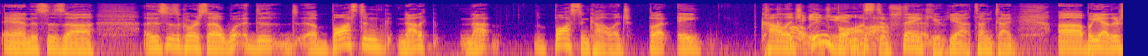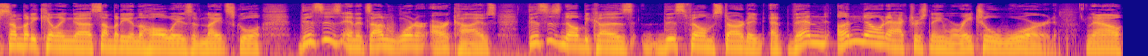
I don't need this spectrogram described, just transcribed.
and this is uh, this is of course d- uh, Boston, not a, not Boston College, but a college, College in, in Boston. Boston. Thank you. Yeah, tongue tied. Uh, but yeah, there's somebody killing uh, somebody in the hallways of night school. This is, and it's on Warner Archives. This is known because this film started at then unknown actress named Rachel Ward. Now,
